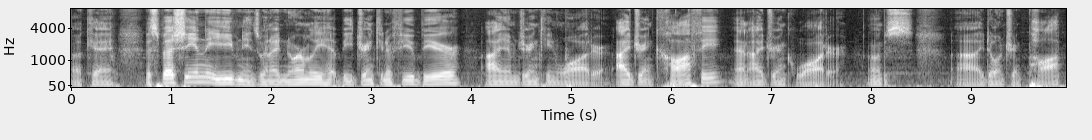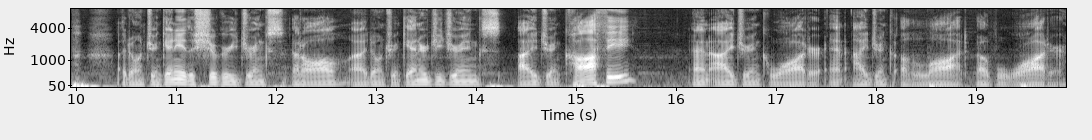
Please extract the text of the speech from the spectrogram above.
okay? Especially in the evenings when I normally be drinking a few beer, I am drinking water. I drink coffee and I drink water. I don't drink pop. I don't drink any of the sugary drinks at all. I don't drink energy drinks. I drink coffee and I drink water, and I drink a lot of water.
